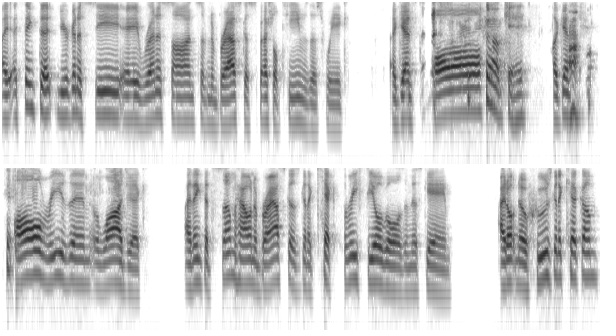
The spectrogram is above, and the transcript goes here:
I, I think that you're going to see a renaissance of Nebraska special teams this week against all Okay. against ah. all reason or logic. I think that somehow Nebraska is going to kick three field goals in this game. I don't know who's going to kick them.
